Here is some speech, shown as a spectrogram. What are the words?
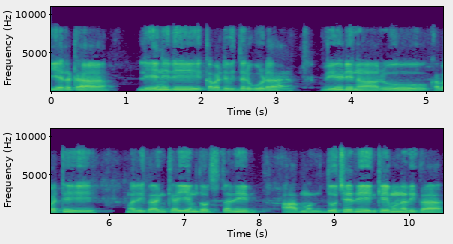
ఎరక లేనిది కాబట్టి ఇద్దరు కూడా వీడినారు. కాబట్టి మరి ఇక ఇంకా ఏం దోచుతుంది? ఆ దోచేది ఇంకేమున్నది ఇక?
